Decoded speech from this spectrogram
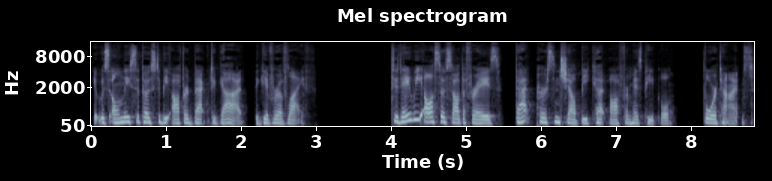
It was only supposed to be offered back to God, the giver of life. Today, we also saw the phrase, that person shall be cut off from his people, four times.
